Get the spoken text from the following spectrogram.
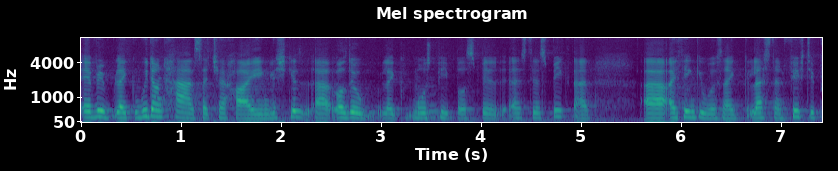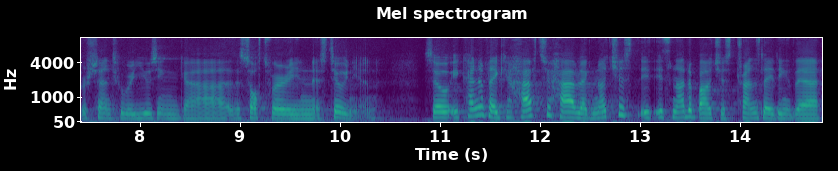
every like we don't have such a high English skill, uh, although like most people still uh, still speak that. I think it was like less than 50% who were using the software in Estonian. So it kind of like you have to have like not just it, it's not about just translating the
